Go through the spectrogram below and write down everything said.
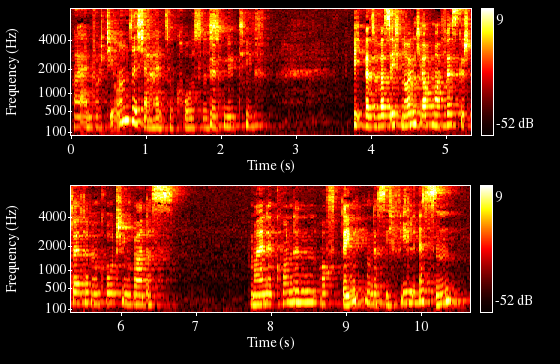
weil einfach die Unsicherheit so groß ist. Definitiv. Ich, also was ich neulich auch mal festgestellt habe im Coaching war, dass meine Kunden oft denken, dass sie viel essen,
